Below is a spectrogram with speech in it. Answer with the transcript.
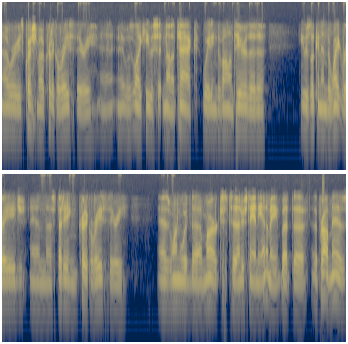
uh, where he was questioned about critical race theory, and it was like he was sitting on a tack waiting to volunteer that uh, he was looking into white rage and uh, studying critical race theory as one would Marx to understand the enemy. But the problem is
